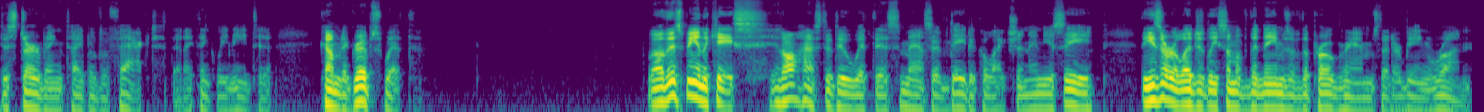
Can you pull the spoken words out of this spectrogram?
disturbing type of a fact that I think we need to come to grips with. Well, this being the case, it all has to do with this massive data collection, and you see, these are allegedly some of the names of the programs that are being run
